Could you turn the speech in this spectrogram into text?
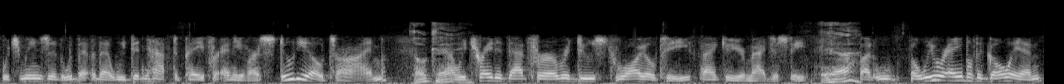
which means that that we didn't have to pay for any of our studio time. Okay. Uh, we traded that for a reduced royalty. Thank you, Your Majesty. Yeah. But but we were able to go in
